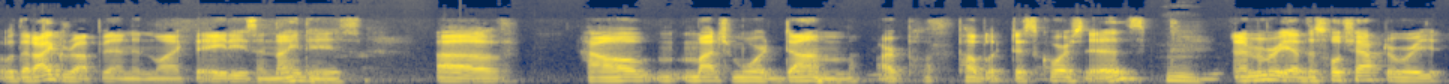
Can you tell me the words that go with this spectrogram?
that i grew up in in like the 80s and 90s of how much more dumb our pu- public discourse is hmm. and i remember he had this whole chapter where he,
